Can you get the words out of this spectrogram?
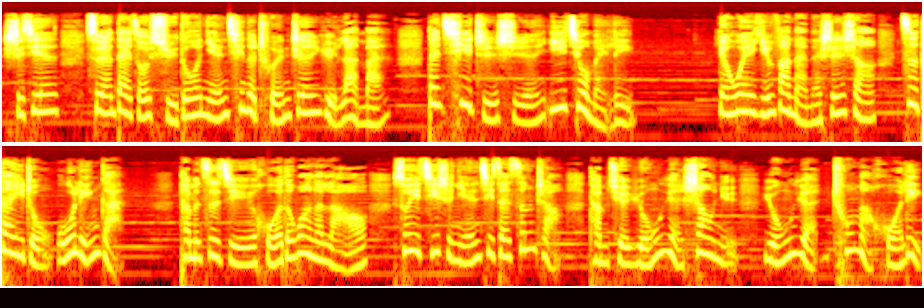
时间虽然带走许多年轻的纯真与烂漫，但气质使人依旧美丽。两位银发奶奶身上自带一种无灵感，她们自己活得忘了老，所以即使年纪在增长，她们却永远少女，永远充满活力。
